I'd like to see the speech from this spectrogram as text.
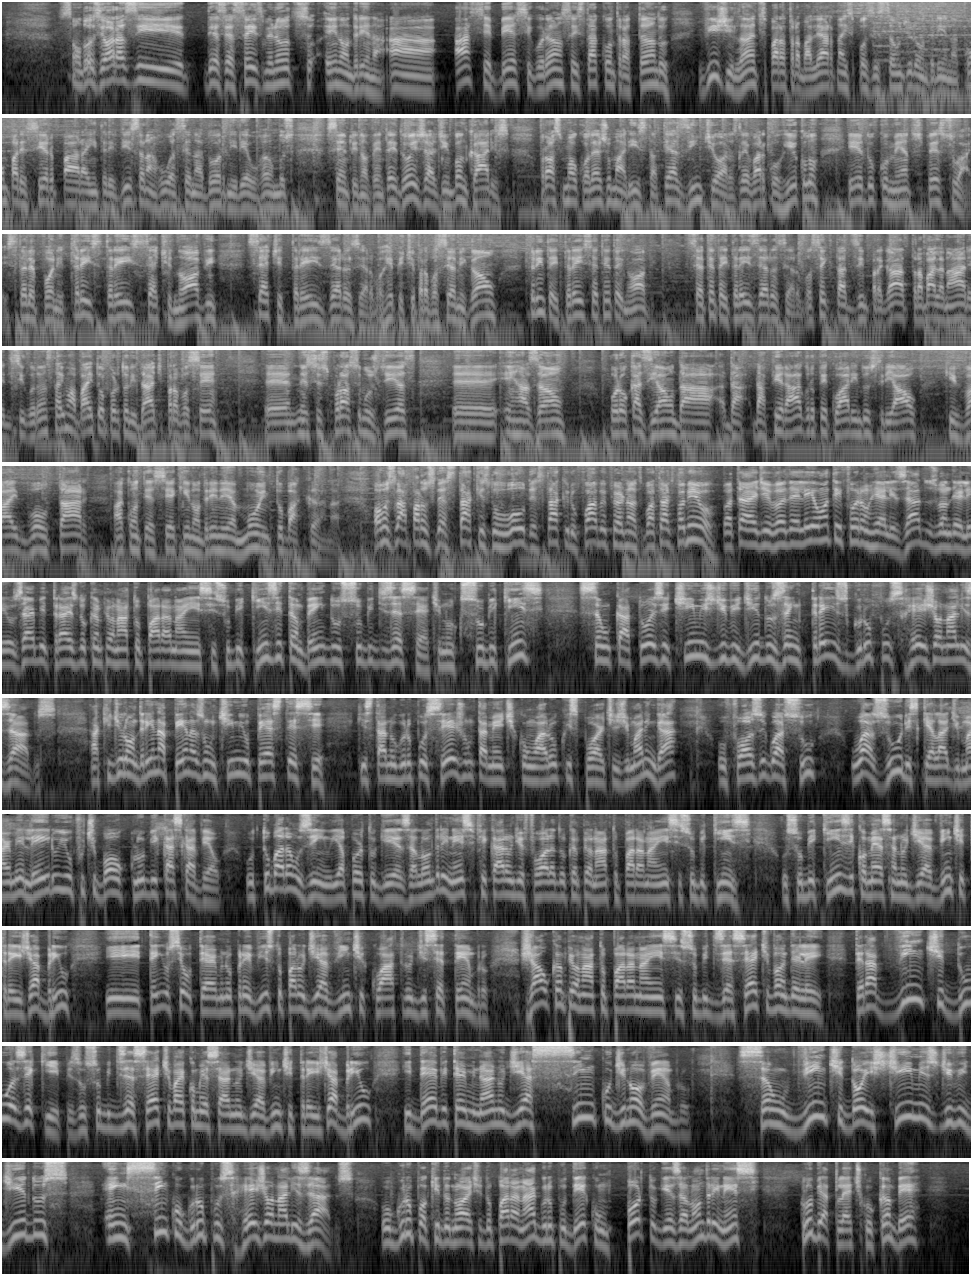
São 12 horas e 16 minutos em Londrina. A ACB Segurança está contratando vigilantes para trabalhar na exposição de Londrina. Comparecer para a entrevista na rua Senador Nireu Ramos, 192, Jardim Bancários, próximo ao Colégio Marista, até às 20 horas. Levar currículo e documentos pessoais. Telefone 3379 7300. Vou repetir para você, amigão: 3379 7300. Você que está desempregado, trabalha na área de segurança, está aí uma baita oportunidade para você eh, nesses próximos dias, eh, em razão por ocasião da, da, da Feira Agropecuária Industrial que vai voltar a acontecer aqui em Londrina e é muito bacana. Vamos lá para os destaques do ou destaque do Fábio Fernandes. Boa tarde, Família. Boa tarde, Vanderlei. Ontem foram realizados, Vanderlei, os arbitrais do Campeonato Paranaense Sub-15 e também do Sub-17. No Sub-15 são 14 times divididos em três grupos regionalizados. Aqui de Londrina, apenas um time, o PSTC, que está no grupo C, juntamente com o Aruco Esportes de Maringá, o Foz do Iguaçu, o Azures, que é lá de Marmeleiro, e o Futebol Clube Cascavel. O Tubarãozinho e a Portuguesa Londrinense ficaram de fora do Campeonato Paranaense Sub-15. O Sub-15 começa no dia 23 de abril e tem o seu término previsto para o dia 24 de setembro. Já o Campeonato Paranaense Sub-17, Vanderlei, terá 22 equipes. O Sub-17 vai começar no dia 23 de abril e deve terminar no dia 5 de novembro. São 22 times divididos em cinco grupos regionalizados. O grupo aqui do norte do Paraná, grupo D, com Portuguesa Londrinense, Clube Atlético Cambé,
